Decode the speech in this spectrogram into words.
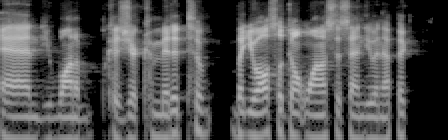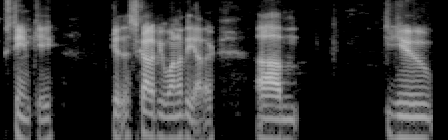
and you want to because you're committed to, but you also don't want us to send you an Epic Steam key. It's got to be one or the other. Um, you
